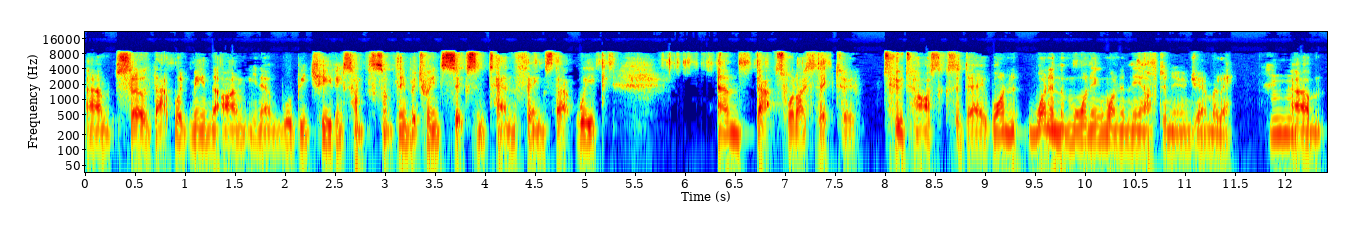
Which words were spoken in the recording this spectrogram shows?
Um, so that would mean that I'm, you know, will be achieving some, something between six and ten things that week, and that's what I stick to. Two tasks a day, one one in the morning, one in the afternoon, generally. Mm-hmm. Um,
